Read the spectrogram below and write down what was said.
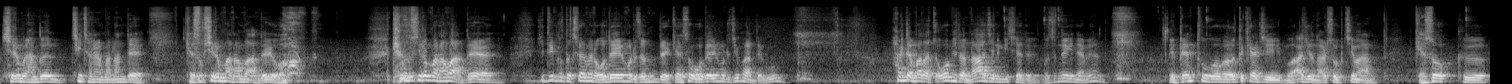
실험을 한 건 칭찬할 만한데 계속 실험만 하면 안 돼요. 계속 실험만 하면 안 돼. 히딩크도 처음에는 5대 0으로 졌는데 계속 5대 0으로 지면 안 되고 할 때마다 조금이라도 나아지는 게 있어야 돼요. 무슨 얘기냐면 벤투가 어떻게 할지 뭐 아직은 알 수 없지만 계속 그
